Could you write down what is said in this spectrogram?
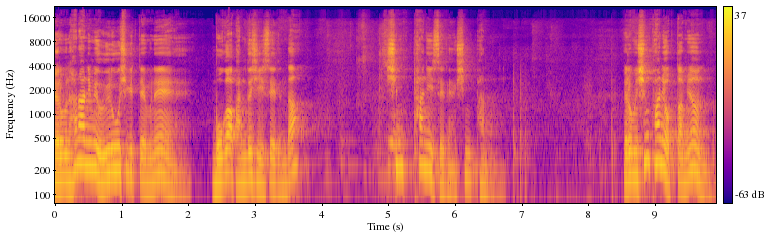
여러분 하나님이 의로우시기 때문에 뭐가 반드시 있어야 된다? 심판이 있어야 돼요. 심판. 여러분 심판이 없다면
